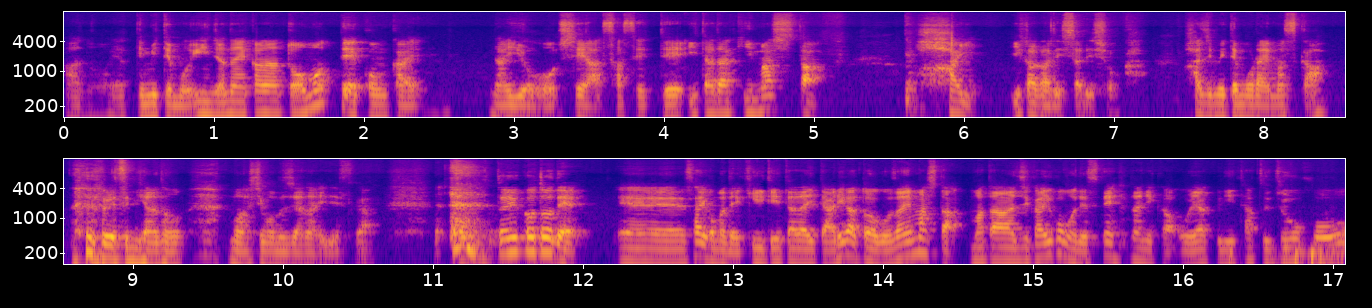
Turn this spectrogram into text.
あの、やってみてもいいんじゃないかなと思って、今回内容をシェアさせていただきました。はい。いかがでしたでしょうか？始めてもらえますか？別にあの、回し物じゃないですが。ということで、えー、最後まで聞いていただいてありがとうございました。また次回以降もですね、何かお役に立つ情報を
